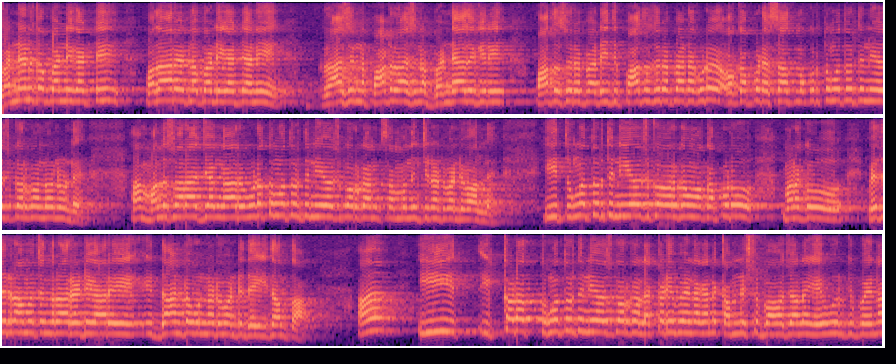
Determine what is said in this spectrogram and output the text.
బండి బండి కట్టి పదహారేట్ల బండి కట్టి అని రాసిన పాట రాసిన బండాదగిరి పాత సూర్యపేట ఇది పాత సూర్యపేట కూడా ఒకప్పుడు ఎస్ఆత్మకూరు తుంగతుర్తి నియోజకవర్గంలోనే ఉండే. ఆ మల్లు స్వరాజ్యం గారు కూడా తుంగతుర్తి నియోజకవర్గానికి సంబంధించినటువంటి వాళ్ళే. ఈ తుంగతుర్తి నియోజకవర్గం ఒకప్పుడు మనకు వెదురు రామచంద్రారెడ్డి గారి దాంట్లో ఉన్నటువంటిదే ఇదంతా. ఈ ఇక్కడ తుంగతుర్తి నియోజకవర్గం ఎక్కడికి పోయినా కానీ కమ్యూనిస్టు భావజాలం ఏ ఊరికి పోయినా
